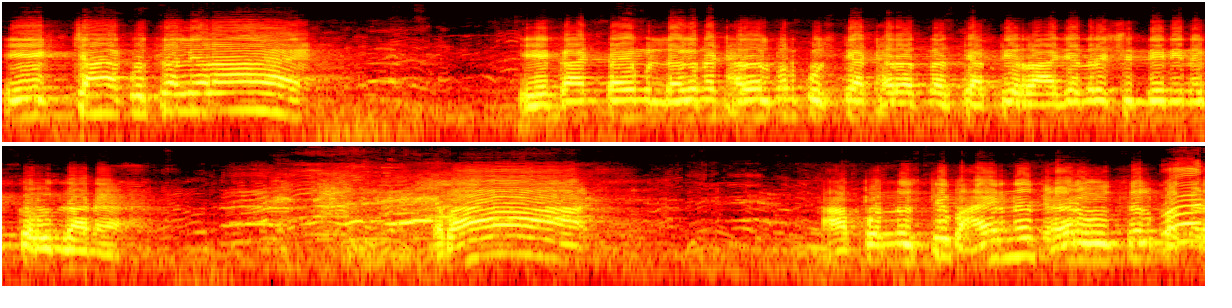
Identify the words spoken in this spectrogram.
एक चाक उचललेला एका टाइम लग्न ठरल पण कुस्त्या ठरत नसत्यात ते राजेंद्र शिंदेने करून जाणं. आपण नुसते बाहेर न धर उचल पकड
